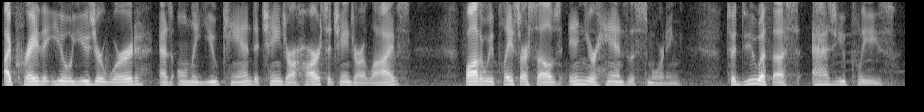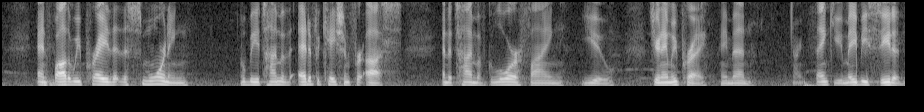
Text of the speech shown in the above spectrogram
I pray that you will use your word as only you can to change our hearts, to change our lives. Father, we place ourselves in your hands this morning to do with us as you please. And Father, we pray that this morning will be a time of edification for us and a time of glorifying you. It's your name we pray. Amen. All right, thank you. You may be seated.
